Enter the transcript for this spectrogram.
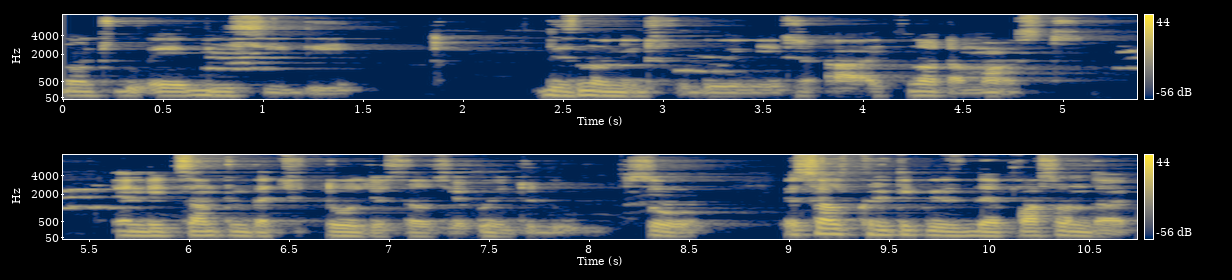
don't do a b c d there's no need for doing it. Uh, it's not a must. And it's something that you told yourself you're going to do. So, a self critic is the person that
